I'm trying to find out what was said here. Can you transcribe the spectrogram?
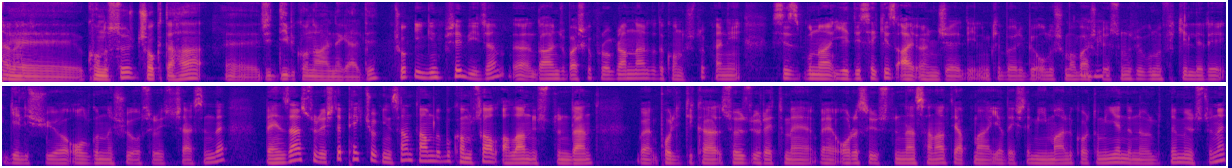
Evet. e, konusu çok daha e, ciddi bir konu haline geldi. Çok ilginç bir şey diyeceğim. Daha önce başka programlarda da konuştuk. Hani siz buna 7-8 ay önce diyelim ki böyle bir oluşuma başlıyorsunuz ve bunun fikirleri gelişiyor, olgunlaşıyor o süreç içerisinde. Benzer süreçte pek çok insan tam da bu kamusal alan üstünden ve politika, söz üretme ve orası üstünden sanat yapma ya da işte mimarlık ortamı yeniden örgütleme üstüne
